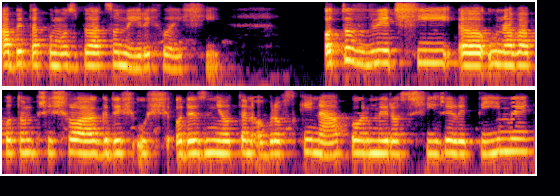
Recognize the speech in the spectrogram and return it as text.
aby ta pomoc byla co nejrychlejší. O to větší uh, únava potom přišla, když už odezněl ten obrovský nápor, my rozšířili týmy,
